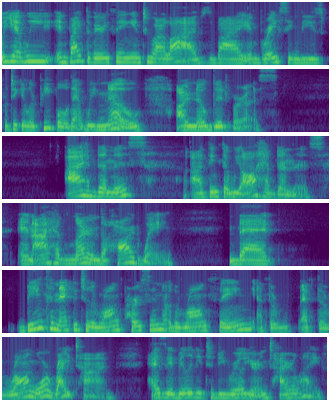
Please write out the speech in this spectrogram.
But yet we invite the very thing into our lives by embracing these particular people that we know are no good for us. I have done this. I think that we all have done this. And I have learned the hard way that being connected to the wrong person or the wrong thing at the at the wrong or right time has the ability to derail your entire life.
